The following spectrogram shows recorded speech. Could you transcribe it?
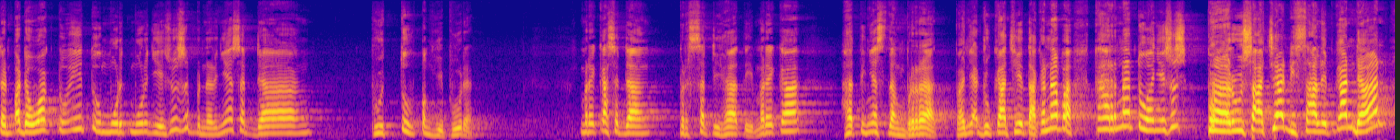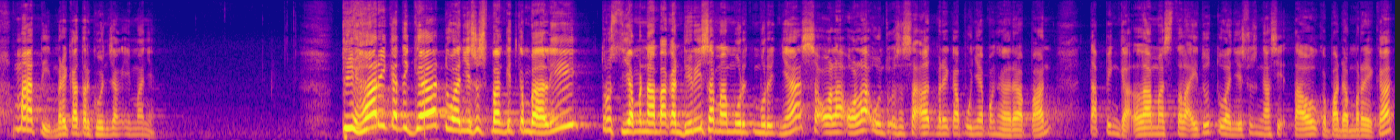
Dan pada waktu itu murid-murid Yesus sebenarnya sedang butuh penghiburan. Mereka sedang bersedih hati, mereka hatinya sedang berat, banyak duka cita. Kenapa? Karena Tuhan Yesus baru saja disalibkan dan mati. Mereka tergoncang imannya. Di hari ketiga Tuhan Yesus bangkit kembali, terus dia menampakkan diri sama murid-muridnya seolah-olah untuk sesaat mereka punya pengharapan. Tapi nggak lama setelah itu Tuhan Yesus ngasih tahu kepada mereka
